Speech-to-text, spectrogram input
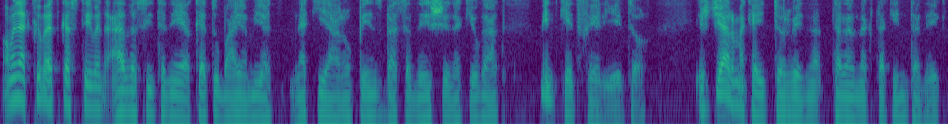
aminek következtében elveszíteni a ketubája miatt nekiáró pénz beszedésének jogát mindkét férjétől, és gyermekeit törvénytelennek tekintenék,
